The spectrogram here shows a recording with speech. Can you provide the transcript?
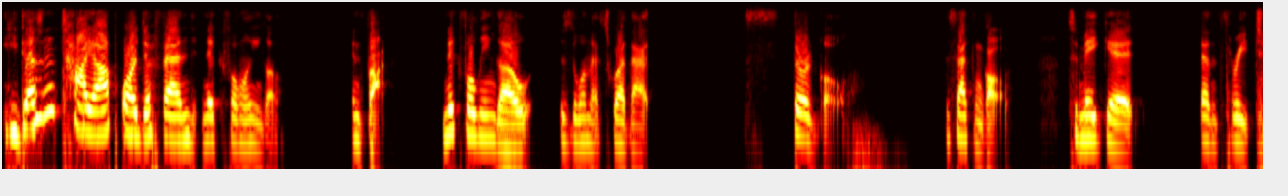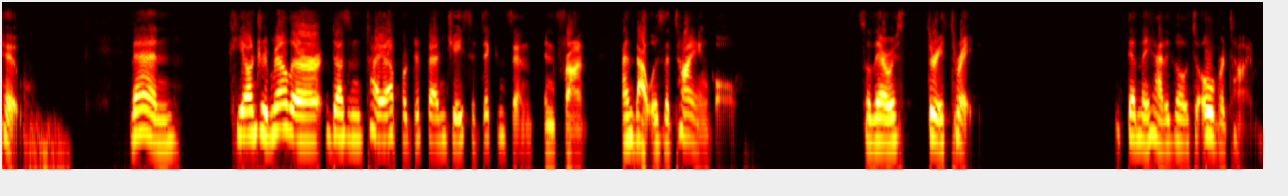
he doesn't tie up or defend Nick Foligno in front, Nick Foligno is the one that scored that third goal, the second goal, to make it then 3 2. Then K'Andre Miller doesn't tie up or defend Jason Dickinson in front, and that was the tying goal. So there was 3 3. Then they had to go to overtime.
